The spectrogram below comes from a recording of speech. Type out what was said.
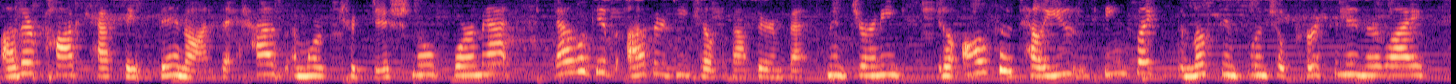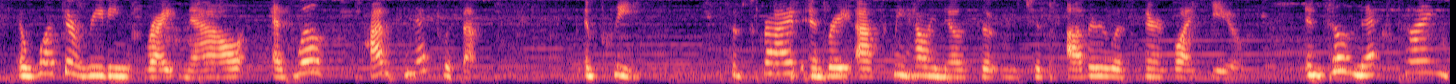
other podcasts they've been on that has a more traditional format that will give other details about their investment journey. It'll also tell you things like the most influential person in their life and what they're reading right now, as well as how to connect with them. And please subscribe and rate Ask Me How I Know so it reaches other listeners like you. Until next time,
